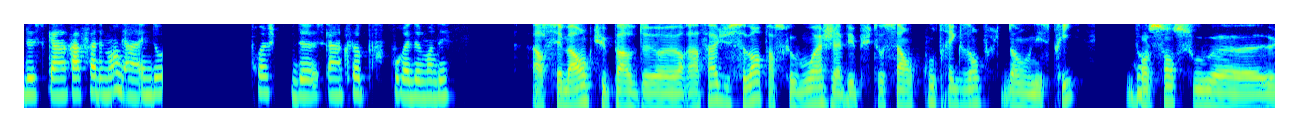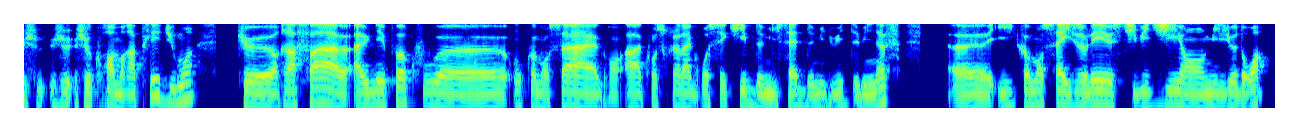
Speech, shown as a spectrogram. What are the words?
de ce qu'un Rafa demande un Endo proche de ce qu'un Klopp pourrait demander. Alors c'est marrant que tu parles de euh, Rafa justement parce que moi j'avais plutôt ça en contre-exemple dans mon esprit, dans le sens où euh, je, crois me rappeler du moins que Rafa, euh, à une époque où on commençait à, construire la grosse équipe 2007, 2008, 2009, il commençait à isoler Stevie G en milieu droit.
